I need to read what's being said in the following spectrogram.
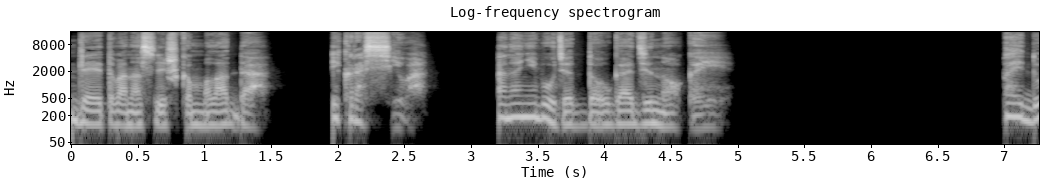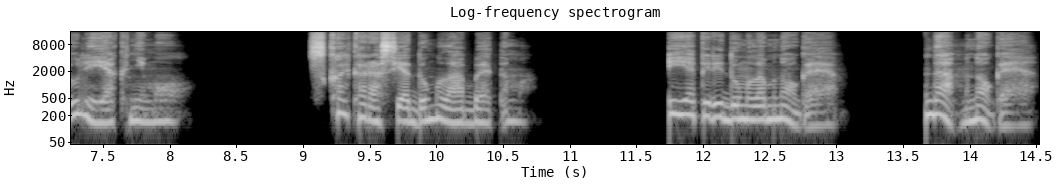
для этого она слишком молода и красива. Она не будет долго одинокой. Пойду ли я к нему? Сколько раз я думала об этом. И я передумала многое. Да, многое.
